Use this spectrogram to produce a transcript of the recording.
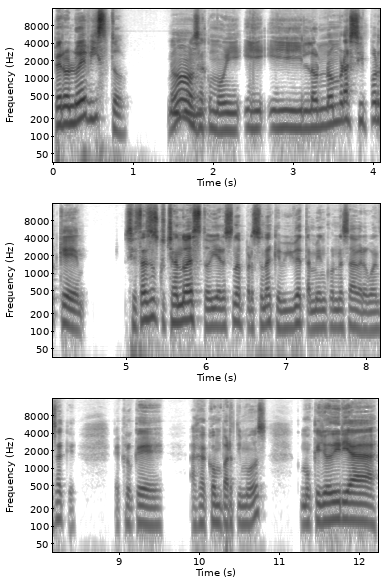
pero lo he visto, ¿no? O sea, como y, y, y lo nombro así porque si estás escuchando esto y eres una persona que vive también con esa vergüenza que, que creo que acá compartimos, como que yo diría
